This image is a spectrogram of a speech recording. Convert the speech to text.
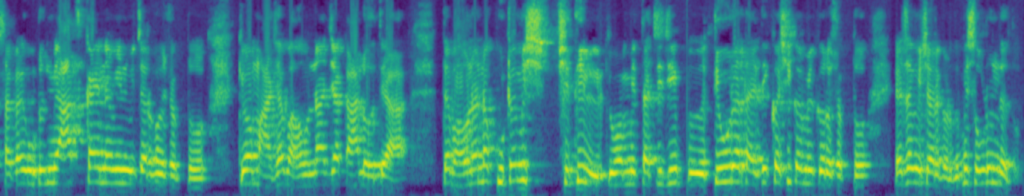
सकाळी उठून मी आज काय नवीन विचार करू शकतो. किंवा माझ्या भावना ज्या काल होत्या त्या भावनांना कुठं मी शिथिल किंवा मी त्याची जी तीव्रता आहे ती कशी कमी करू शकतो याचा विचार करतो. मी सोडून देतो.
